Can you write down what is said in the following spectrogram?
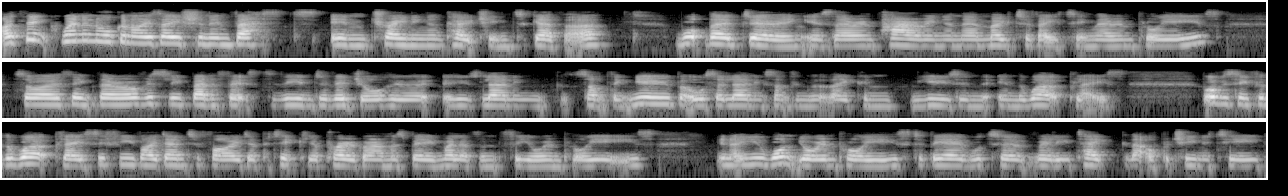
I think when an organisation invests in training and coaching together, what they're doing is they're empowering and they're motivating their employees. So I think there are obviously benefits to the individual who who's learning something new, but also learning something that they can use in the, in the workplace. But obviously, for the workplace, if you've identified a particular program as being relevant for your employees, you know you want your employees to be able to really take that opportunity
